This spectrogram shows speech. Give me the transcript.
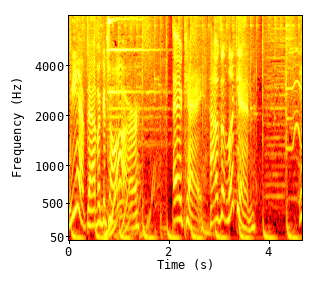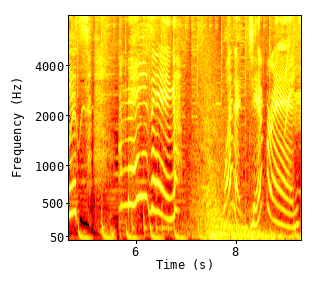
We have to have a guitar. Okay, how's it looking? It's amazing! What a difference!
